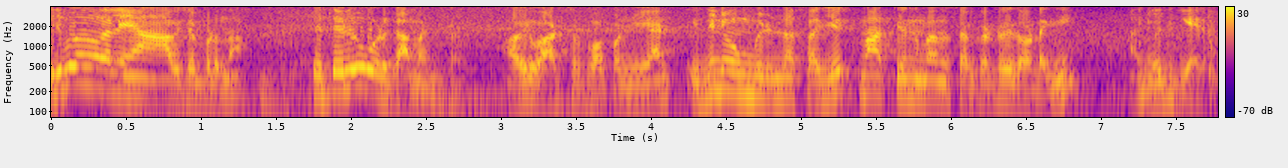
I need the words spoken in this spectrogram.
ഇരുപത് മുതൽ ഞാൻ ആവശ്യപ്പെടുന്ന ഈ തെളിവ് കൊടുക്കാൻ വേണ്ടിയിട്ട് അവർ വാട്സപ്പ് ഓപ്പൺ ചെയ്യാൻ ഇതിനു മുമ്പിരുന്ന സജിത് മാത്യു എന്ന് പറഞ്ഞ സെക്രട്ടറി തുടങ്ങി അനുവദിക്കുകയില്ല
